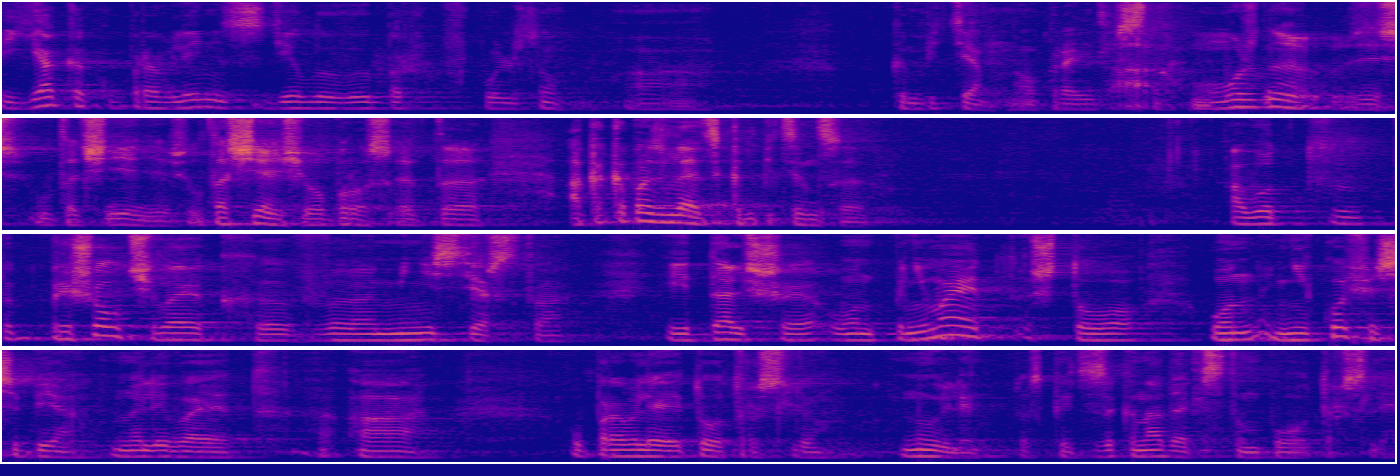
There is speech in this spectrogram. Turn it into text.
Я, как управленец, сделаю выбор в пользу а, компетентного правительства. А можно здесь уточнение, уточняющий вопрос? Это, а как определяется компетенция? А вот э, пришел человек в министерство, и дальше он понимает, что он не кофе себе наливает, а управляет отраслью, ну или, так сказать, законодательством по отрасли.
